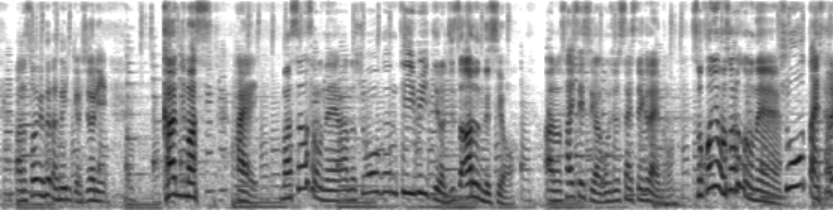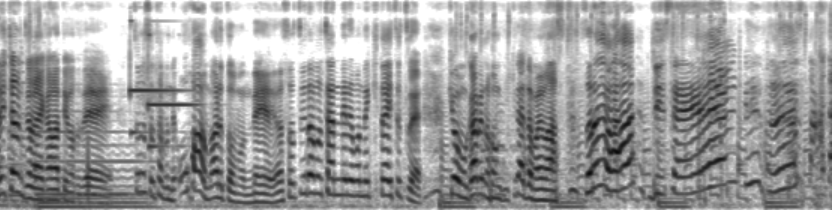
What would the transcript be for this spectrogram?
あの、そういう風な雰囲気を非常に感じます。はい。まあ、そろそろね、あの、将軍 TV っていうのは実はあるんですよ。あの、再生数が50再生ぐらいの。そこにもそろそろね、招待されちゃうんじゃないかなっていうことで、そろそろ多分ね、オファーもあると思うんで、そちらのチャンネルもね、期待つつ、今日も画面の本気いきたいと思います。それでは、実践、スタート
